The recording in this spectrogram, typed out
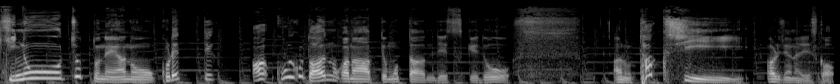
昨日ちょっとね、あのこれってあこういうことあるのかなって思ったんですけどあのタクシーあるじゃないですか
